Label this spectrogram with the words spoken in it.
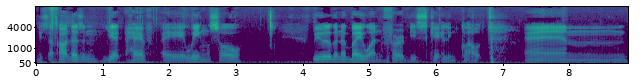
this account doesn't yet have a wing so we will gonna buy one for this Kaling Cloud. And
